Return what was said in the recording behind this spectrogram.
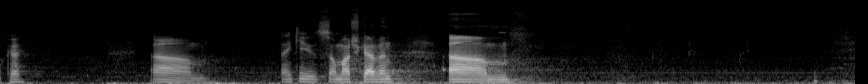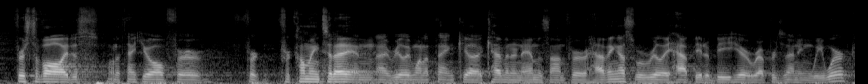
Okay. Um, thank you so much, Kevin. Um, First of all, I just want to thank you all for, for, for coming today, and I really want to thank uh, Kevin and Amazon for having us. We're really happy to be here representing WeWork.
